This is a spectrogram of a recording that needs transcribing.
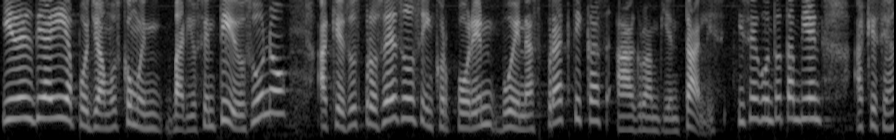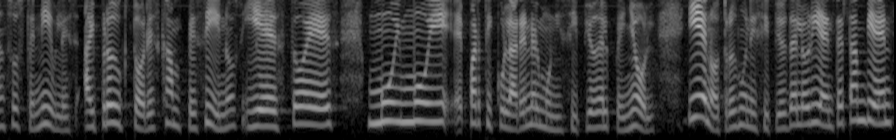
y desde ahí apoyamos como en varios sentidos. Uno, a que esos procesos incorporen buenas prácticas agroambientales y segundo también a que sean sostenibles. Hay productores campesinos y esto es muy, muy eh, particular en el municipio del Peñol y en otros municipios del Oriente también,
